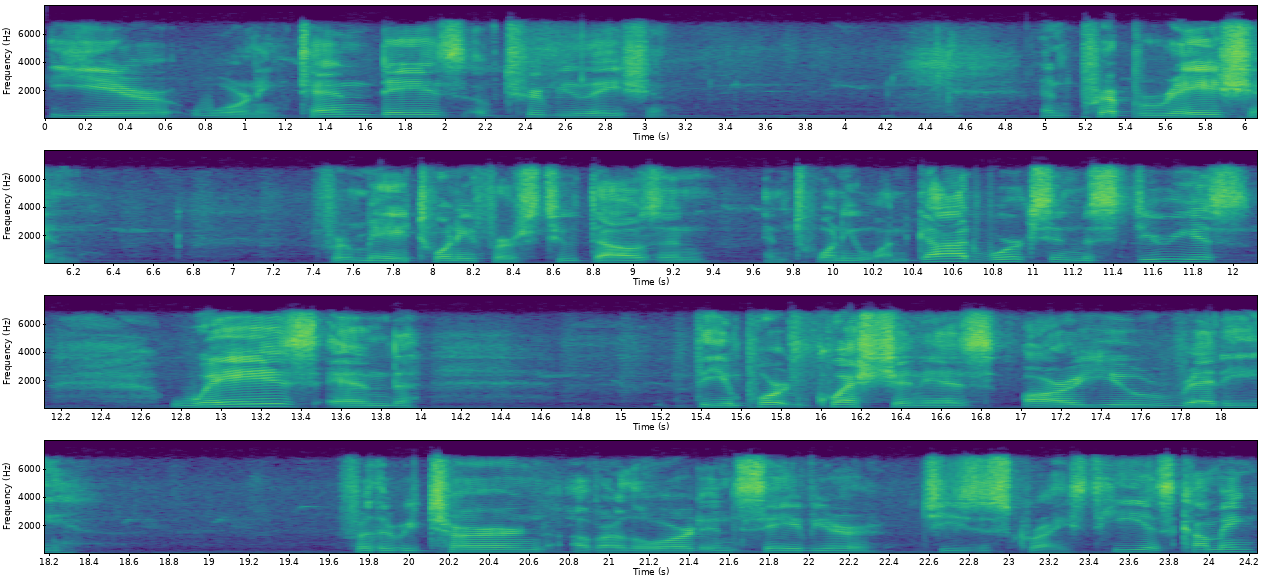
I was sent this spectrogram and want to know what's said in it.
year warning, 10 days of tribulation and preparation for May 21st, 2021. God works in mysterious ways, and the important question is are you ready for the return of our Lord and Savior Jesus Christ. He is coming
